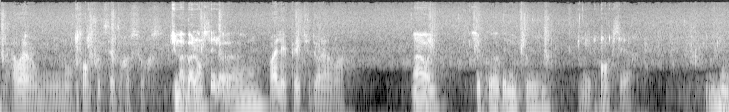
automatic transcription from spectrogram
Bah ouais, on, on s'en fout de cette ressource. Tu m'as balancé le... Ouais, l'épée, tu dois l'avoir. Ah ouais. C'est quoi comme épée pas en pierre. Non.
